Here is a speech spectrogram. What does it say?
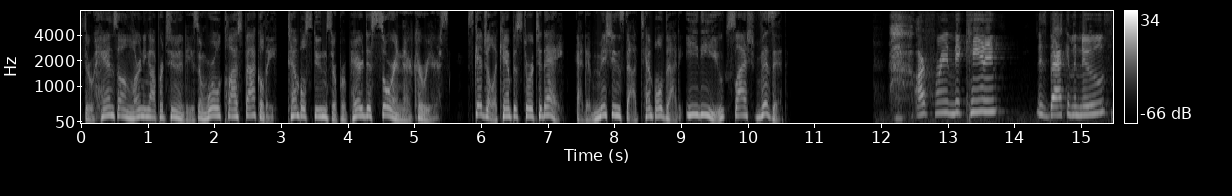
Through hands-on learning opportunities and world-class faculty, Temple students are prepared to soar in their careers. Schedule a campus tour today at admissions.temple.edu slash visit. Our friend Nick Cannon is back in the news.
